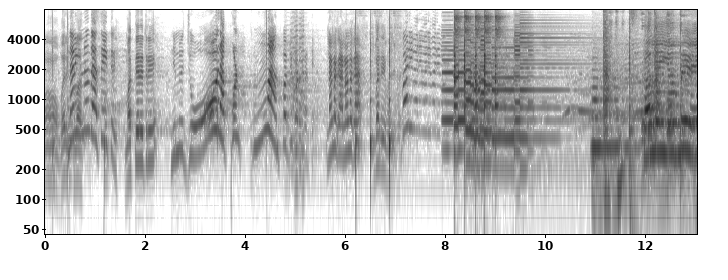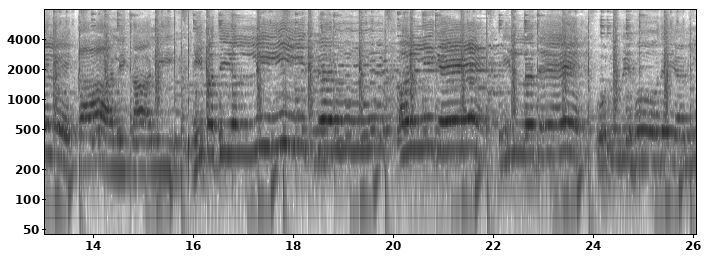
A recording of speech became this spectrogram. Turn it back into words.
ಹ್ಞೂ ಬರ್ರಿ ನನಗೆ ಚಲೋ ಇನ್ನೊಂದು ಆಸೆ ಐತ್ರಿ. ಮತ್ತೇನೈತ್ರಿ ನಿಮ್ನ ಜೋರ್ ಅಪ್ಕೊಂಡ್ ಅಂತ ಪಪ್ಪಿ ಕೊಡ್ಕಂತೆ ನನಗ ನನಗ ಬರ್ರಿ ಬರ್ರಿ ಬರ್ರಿ. ಬರಿ ಬರಿ ಬರಿ ಬರಿ ತಲೆಯ ಮೇಲೆ ಕಾಲಿ ಕಾಲಿ ಈ ಬದಿಯಲ್ಲಿ ಇದ್ದರು ಅಲ್ಲಿಗೆ ನಿಲ್ಲದೆ ಉದುರಿ ಹೋದೆಯ ನೀ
